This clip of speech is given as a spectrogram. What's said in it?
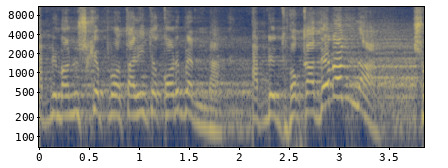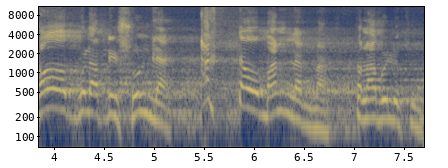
আপনি মানুষকে প্রতারিত করবেন না। আপনি ধোকা দেবেন না। সবগুলো আপনি শুনলেন, একটাও মানলেন না। তো লাভ হইল কি?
